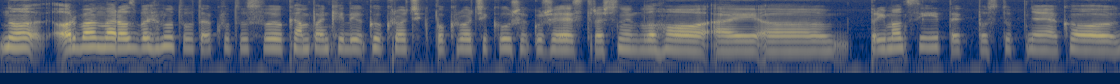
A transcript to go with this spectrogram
No, Orbán má rozbehnutú takú tú svoju kampaň, kedy ako kročik po kročiku, už akože je strašne dlho aj uh, pri moci, tak postupne ako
